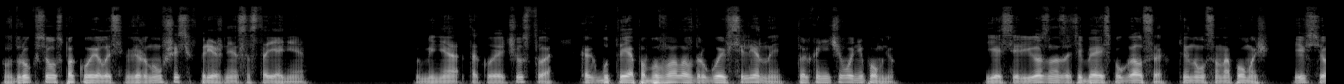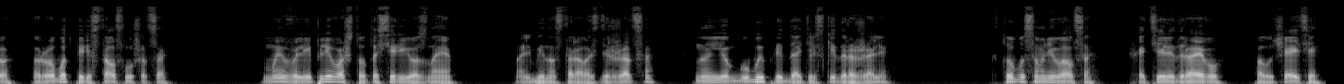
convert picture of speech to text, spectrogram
Вдруг все успокоилось, вернувшись в прежнее состояние. «У меня такое чувство, как будто я побывала в другой вселенной, только ничего не помню. Я серьезно за тебя испугался, кинулся на помощь, и все, робот перестал слушаться. Мы влипли во что-то серьезное. Альбина старалась держаться, но ее губы предательски дрожали. Кто бы сомневался. Хотели драйву, получайте.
